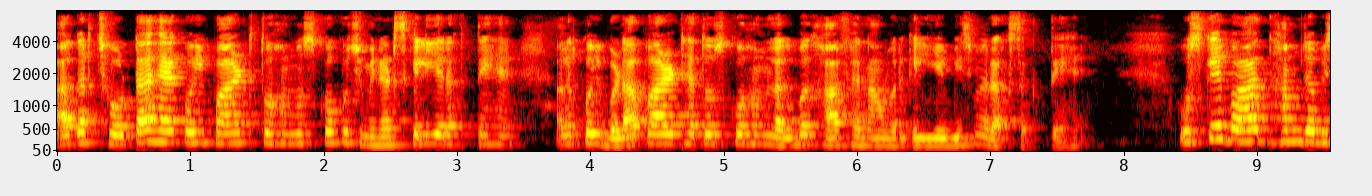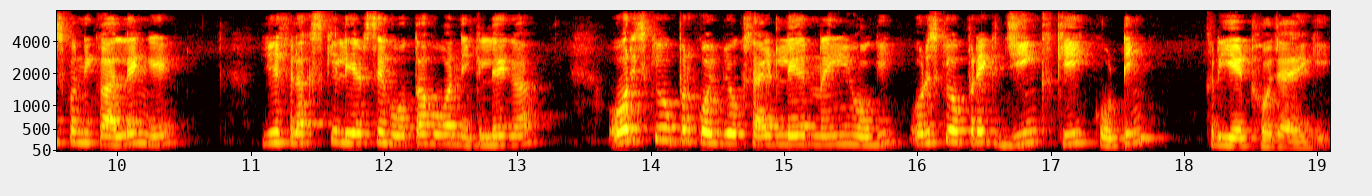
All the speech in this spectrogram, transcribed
अगर छोटा है कोई पार्ट तो हम उसको कुछ मिनट्स के लिए रखते हैं। अगर कोई बड़ा पार्ट है तो उसको हम लगभग हाफ़ एन आवर के लिए भी इसमें रख सकते हैं। उसके बाद हम जब इसको निकालेंगे, ये फ्लक्स की लेयर से होता हुआ निकलेगा और इसके ऊपर कोई भी ऑक्साइड लेयर नहीं होगी और इसके ऊपर एक जिंक की कोटिंग क्रिएट हो जाएगी।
